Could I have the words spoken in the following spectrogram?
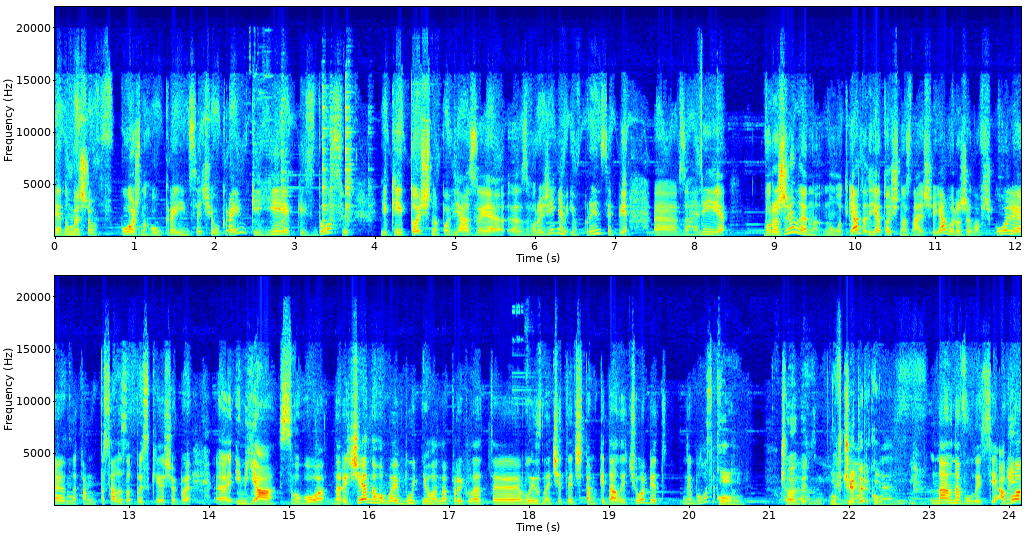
Я думаю, що в кожного українця чи українки є якийсь досвід, який точно пов'язує е, з ворожінням, і в принципі, е, взагалі. Ворожили, ну от я, я точно знаю, що я ворожила в школі. Ми там писали записки, щоб е, ім'я свого нареченого майбутнього, наприклад, е, визначити, чи там кидали чобіт. Не було такого? Кого? Чобіт У вчительку? на, на вулиці. Або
